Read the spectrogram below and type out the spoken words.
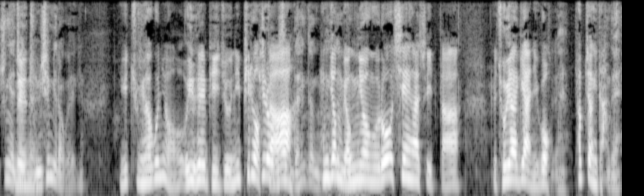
중에 제일 네네. 중심이라고 얘기해요. 이게 중요하군요. 의회 비준이 필요 없다. 필요 없습니다. 행정, 행정 명령으로 시행할 수 있다. 조약이 아니고 네. 협정이다. 네.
